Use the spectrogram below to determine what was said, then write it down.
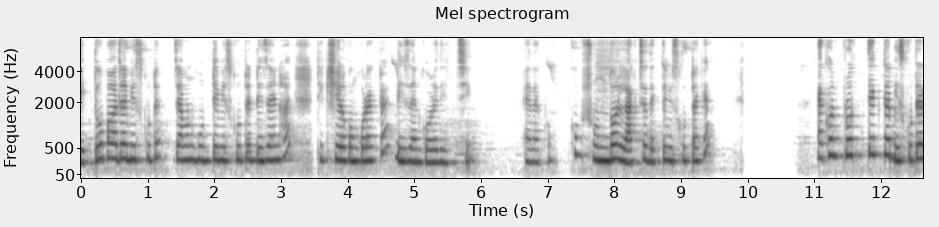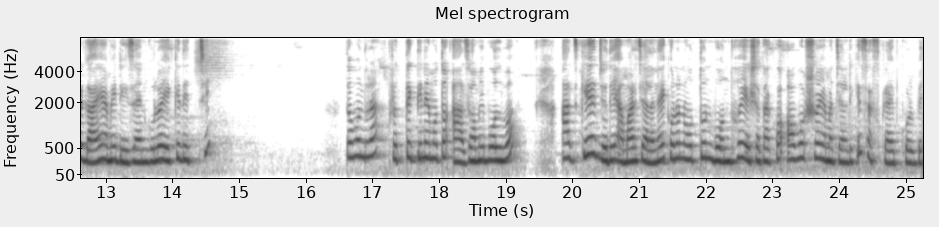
দেখতেও পাওয়া যায় বিস্কুটে, যেমন গুড ডে বিস্কুটের ডিজাইন হয়, ঠিক সেরকম করে একটা ডিজাইন করে দিচ্ছি। এ দেখো, খুব সুন্দর লাগছে দেখতে বিস্কুটটাকে। এখন প্রত্যেকটা বিস্কুটের গায়ে আমি ডিজাইনগুলো এঁকে দিচ্ছি। তো বন্ধুরা, প্রত্যেক দিনের মতো আজও আমি বলব আজকে যদি আমার চ্যানেলে কোনো নতুন বন্ধু এসে থাকো, অবশ্যই আমার চ্যানেলটিকে সাবস্ক্রাইব করবে।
